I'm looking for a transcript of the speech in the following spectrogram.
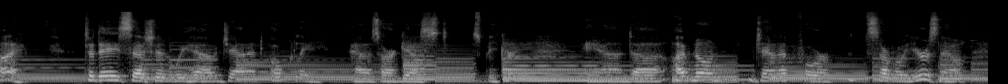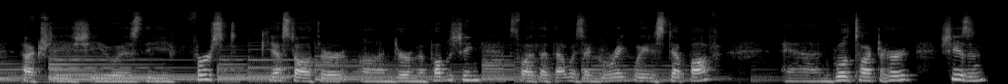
Hi. Today's session, we have Janet Oakley as our guest speaker. And uh, I've known Janet for several years now. Actually, she was the first guest author on Durham Publishing. So I thought that was a great way to step off. And we'll talk to her. She is an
